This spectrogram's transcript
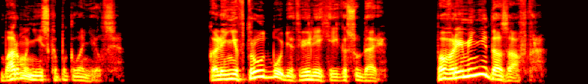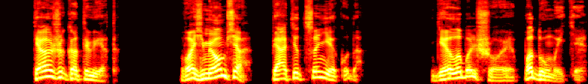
Барма низко поклонился. Коли не в труд будет, великий государь, по времени до завтра. Тяжек ответ. Возьмемся, пятиться некуда. Дело большое, подумайте,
